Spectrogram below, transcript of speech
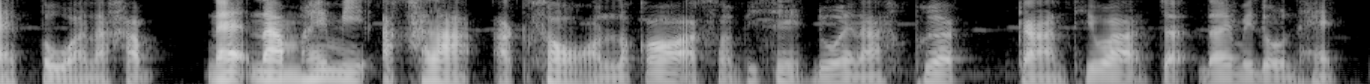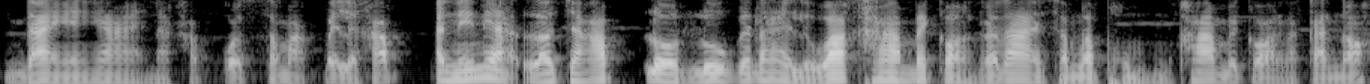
8 ตัวนะครับ แนะนำให้มีอักขระอักษรแล้วก็อักษรพิเศษด้วยนะ เพื่อการที่ว่าจะได้ไม่โดนแฮ็กได้ง่าย ๆนะครับ กดสมัครไปเลยครับ อันนี้เนี่ยเราจะอัปโหลดรูปก็ได้หรือว่าข้ามไปก่อนก็ได้สำหรับผมข้ามไปก่อนละกันเนาะ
